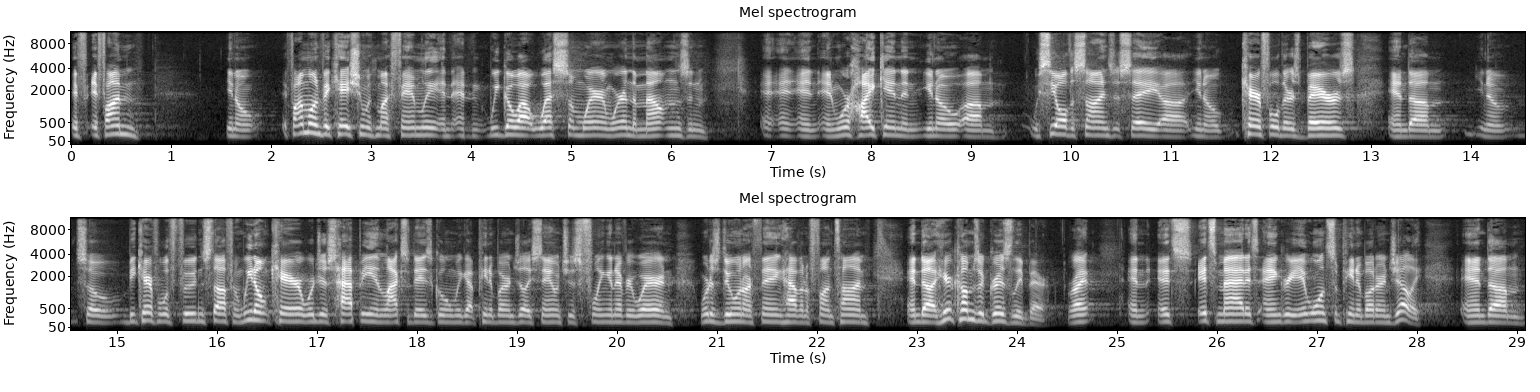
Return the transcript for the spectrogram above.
if, if I'm, you know, if I'm on vacation with my family and, and we go out west somewhere and we're in the mountains and, and, and, and we're hiking and, you know, um, we see all the signs that say, uh, you know, careful, there's bears, and, um, you know, so be careful with food and stuff. And we don't care. We're just happy and lackadaisical, and we got peanut butter and jelly sandwiches flinging everywhere, and we're just doing our thing, having a fun time. And uh, here comes a grizzly bear, right? and it's, it's mad, it's angry, it wants some peanut butter and jelly. And um,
